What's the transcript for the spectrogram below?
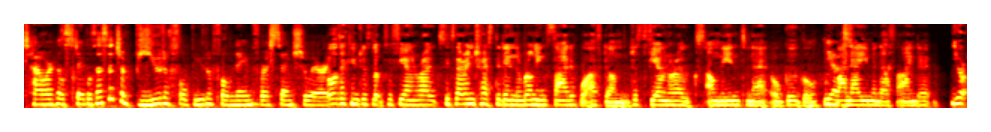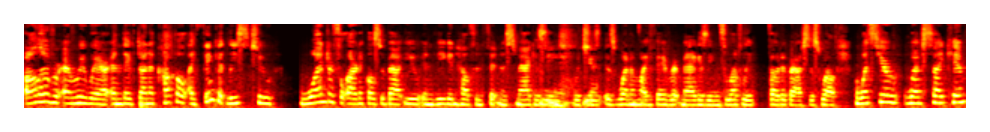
Tower Hill Stables. That's such a beautiful, beautiful name for a sanctuary. Or they can just look for Fiona Oakes. If they're interested in the running side of what I've done, just Fiona Oakes on the internet or Google yes. my name and they'll find it. You're all over everywhere, and they've done a couple, I think at least two wonderful articles about you in Vegan Health and Fitness magazine, mm. which yeah. is, is one of my favorite magazines. Lovely photographs as well. What's your website, Kim?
